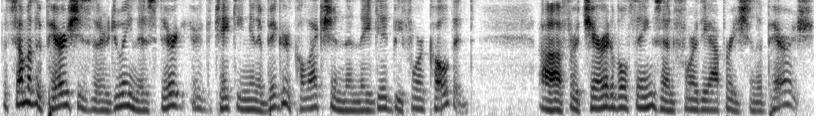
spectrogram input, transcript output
But some of the parishes that are doing this, they're taking in a bigger collection than they did before COVID uh, for charitable things and for the operation of the parish.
